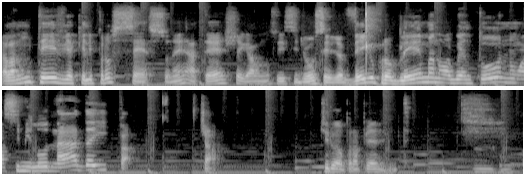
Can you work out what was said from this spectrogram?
ela não teve aquele processo, né? Até chegar no suicídio. Ou seja, veio o problema, não aguentou, não assimilou nada e pá, tchau. Tirou a própria vida. Uhum.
